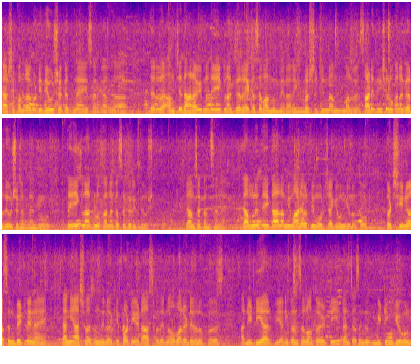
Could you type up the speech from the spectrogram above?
चारशे पंधरा कोटी देऊ शकत नाही सरकारला. तर आमचे धारावीमध्ये एक लाख घरं आहे कसं बांधून देणार? एक प्रश्नचिन्ह आम्हाला साडेतीनशे लोकांना घर देऊ शकत नाही तो. तर एक लाख लोकांना कसं घरीत देऊ शकतो? ते आमचा कन्सर्न आहे. त्यामुळे ते काल आम्ही माड्यावरती मोर्चा घेऊन गेलो होतो. बट श्रीनिवासन भेटले नाही. त्यांनी आश्वासन दिलं की फॉर्टी एट आवर्समध्ये नऊ बारा डेव्हलपर्स आणि डी आर पी आणि कन्सर्न ऑथॉरिटी त्यांच्या संग मीटिंग घेऊन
